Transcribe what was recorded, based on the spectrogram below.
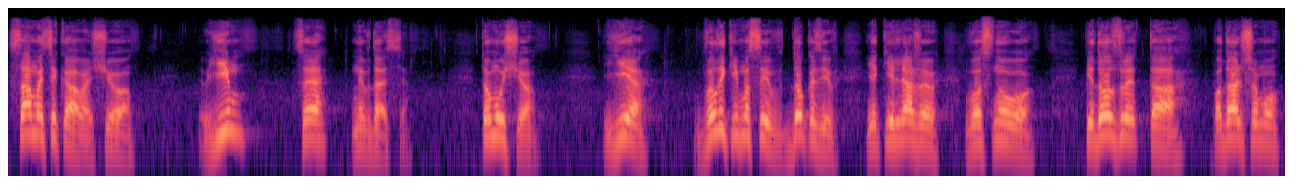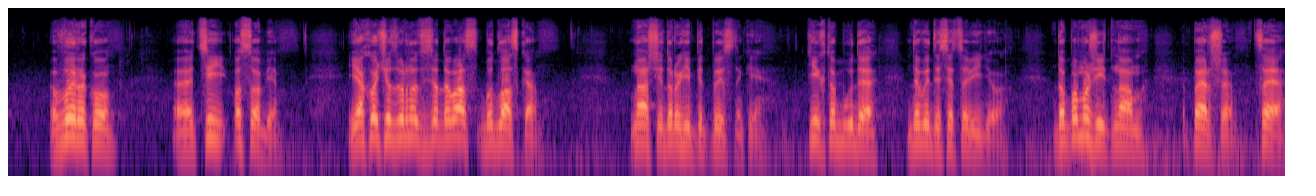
саме цікаве, що їм це не вдасться. Тому що є великий масив доказів, який ляже в основу підозри та подальшому вироку е, цій особі. Я хочу звернутися до вас, будь ласка, наші дорогі підписники, ті, хто буде дивитися це відео, допоможіть нам. Перше, це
